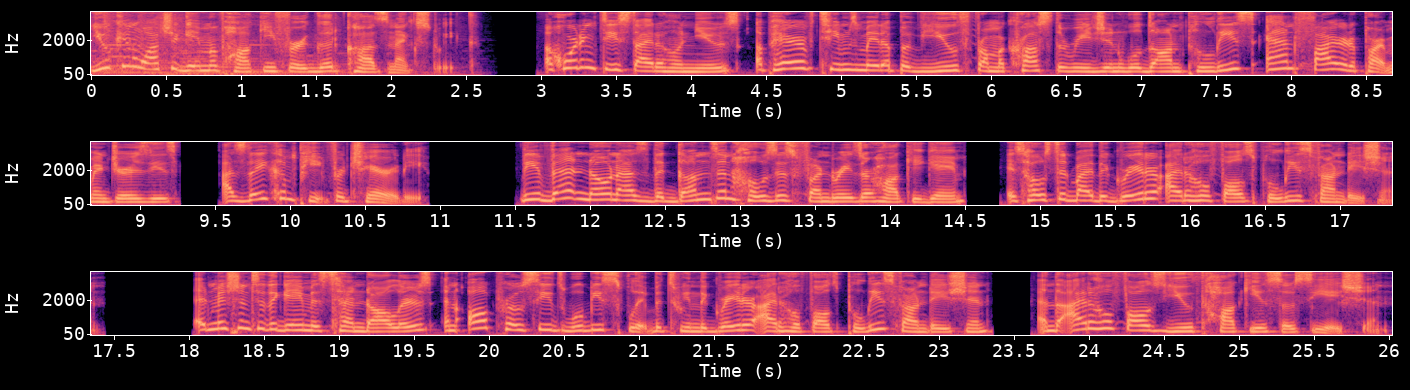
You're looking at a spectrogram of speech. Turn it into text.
You can watch a game of hockey for a good cause next week. According to East Idaho News, a pair of teams made up of youth from across the region will don police and fire department jerseys as they compete for charity. The event, known as the Guns and Hoses Fundraiser Hockey Game, is hosted by the Greater Idaho Falls Police Foundation. Admission to the game is $10, and all proceeds will be split between the Greater Idaho Falls Police Foundation and the Idaho Falls Youth Hockey Association.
